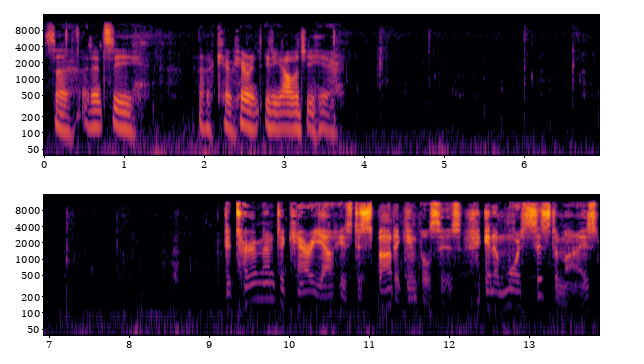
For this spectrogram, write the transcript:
So I don't see a coherent ideology here. determined to carry out his despotic impulses in a more systemized,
